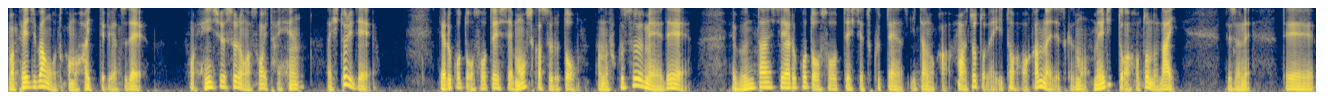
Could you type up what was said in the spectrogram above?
まあ、ページ番号とかも入ってるやつで編集するのがすごい大変。一人でやることを想定してもしかするとあの複数名で分担してやることを想定して作っていたのか。まあちょっとね意図は分かんないですけどもメリットがほとんどないですよね。で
